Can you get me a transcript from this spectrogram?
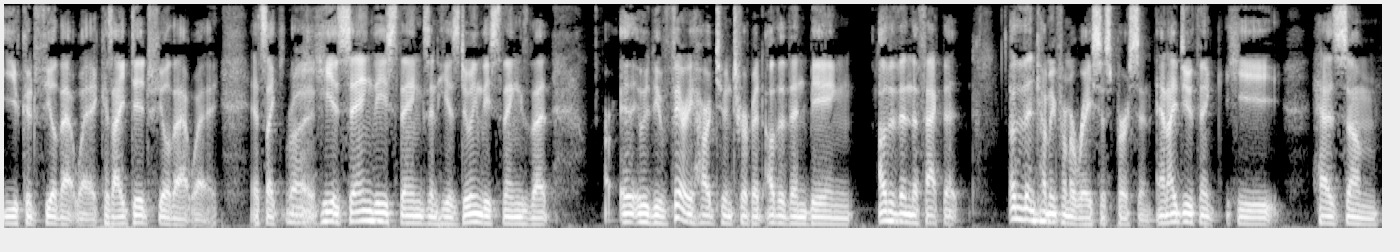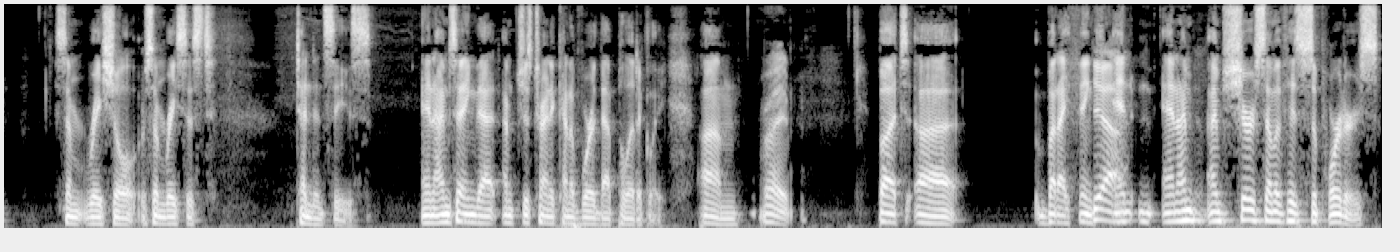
you could feel that way because I did feel that way. It's like Right. he is saying these things and he is doing these things that it would be very hard to interpret other than being, other than the fact that, other than coming from a racist person. And I do think he has some, some racial or some racist tendencies. And I'm saying that I'm just trying to kind of word that politically. Um, Right. but uh but I think Yeah. and and I'm I'm sure some of his supporters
